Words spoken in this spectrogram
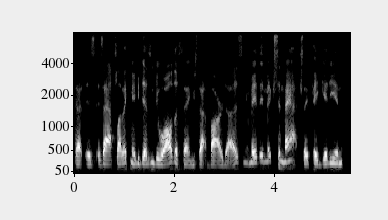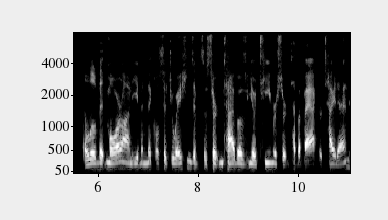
that is is athletic, maybe doesn't do all the things that Barr does. You know, maybe they mix and match. They pay Gideon a little bit more on even nickel situations if it's a certain type of you know team or certain type of back or tight end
